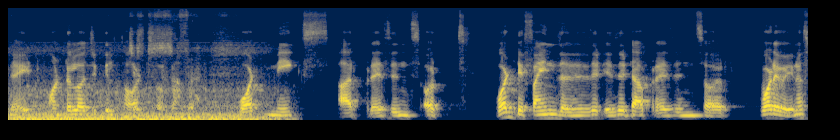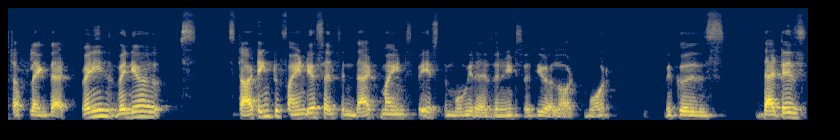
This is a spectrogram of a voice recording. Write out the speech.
right? Ontological thoughts of what makes our presence or what defines us. Is it is it our presence or whatever, you know, stuff like that. When you when you're starting to find yourself in that mind space, the movie resonates with you a lot more because that is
